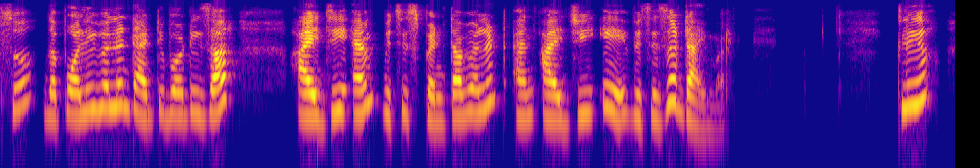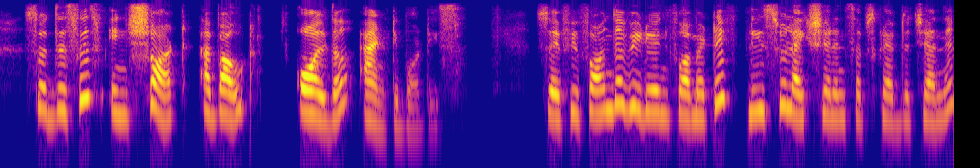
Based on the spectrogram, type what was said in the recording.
So the polyvalent antibodies are IgM which is pentavalent and IgA which is a dimer. Clear? So this is in short about all the antibodies. So if you found the video informative, please do like, share and subscribe the channel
